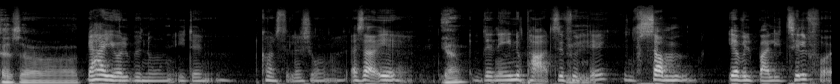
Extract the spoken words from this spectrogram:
Altså, Jeg har hjulpet nogen i den konstellation. Altså, øh, ja, den ene part selvfølgelig, ikke? Som, jeg vil bare lige tilføje,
